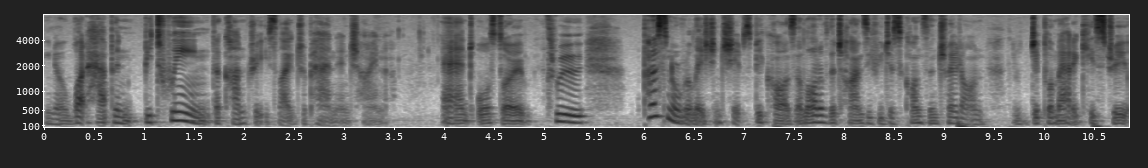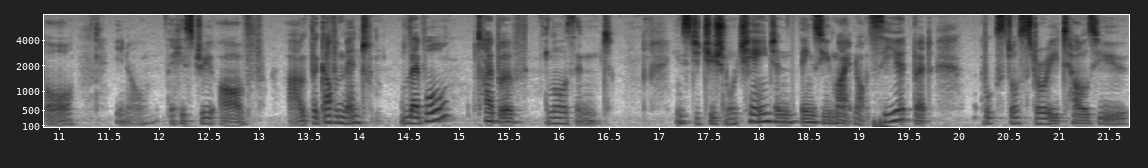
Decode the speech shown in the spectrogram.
You know, what happened between the countries like Japan and China, and also through personal relationships because a lot of the times if you just concentrate on sort of diplomatic history or you know the history of uh, the government level type of laws and institutional change and things you might not see it, but bookstore story tells you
